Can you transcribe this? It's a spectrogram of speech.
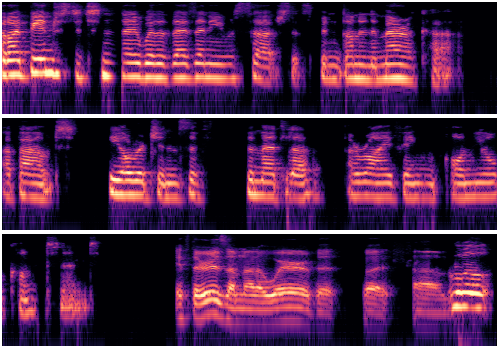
But I'd be interested to know whether there's any research that's been done in America about the origins of the medlar arriving on your continent. If there is, I'm not aware of it. But um... well,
